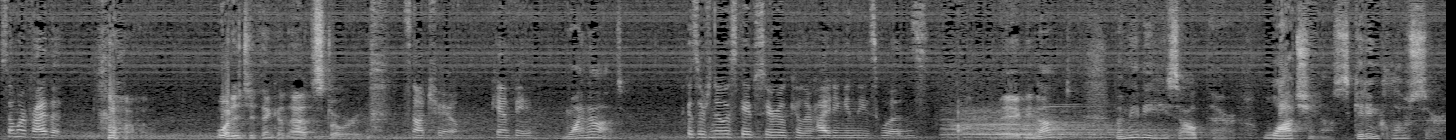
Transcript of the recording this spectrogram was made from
Somewhere private. What did you think of that story? It's not true. Can't be. Why not? Because there's no escaped serial killer hiding in these woods. Maybe not. But maybe he's out there, watching us, getting closer.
